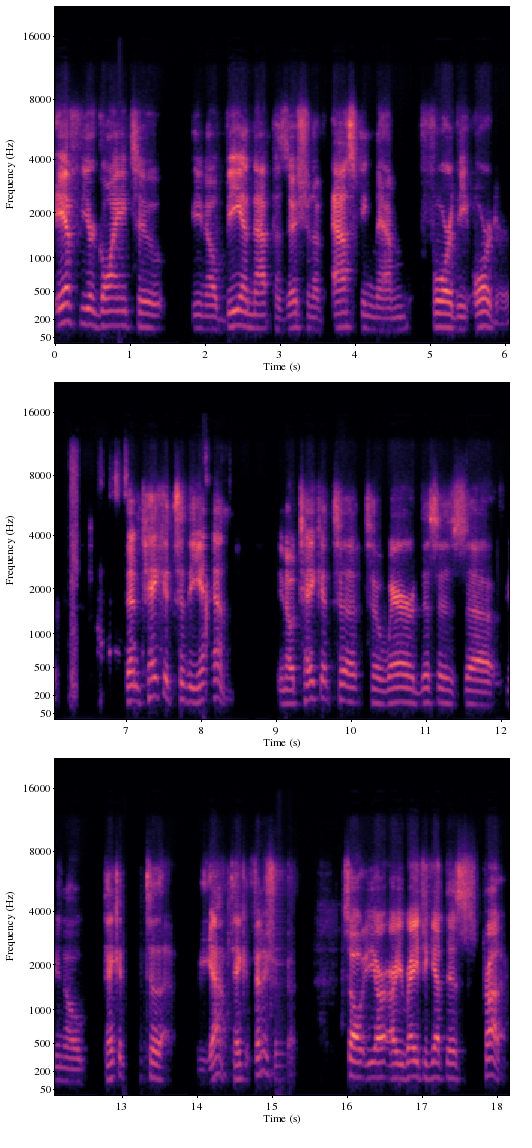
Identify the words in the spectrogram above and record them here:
if you're going to, you know, be in that position of asking them for the order, then take it to the end. You know take it to to where this is uh, you know take it to yeah take it finish it. So you're, are you ready to get this product?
